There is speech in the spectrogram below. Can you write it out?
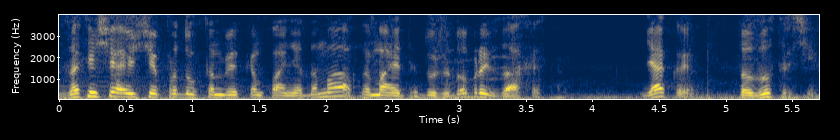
Захищаючи продуктами від компанії Дома, ви маєте дуже добрий захист. Дякую, до зустрічі!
